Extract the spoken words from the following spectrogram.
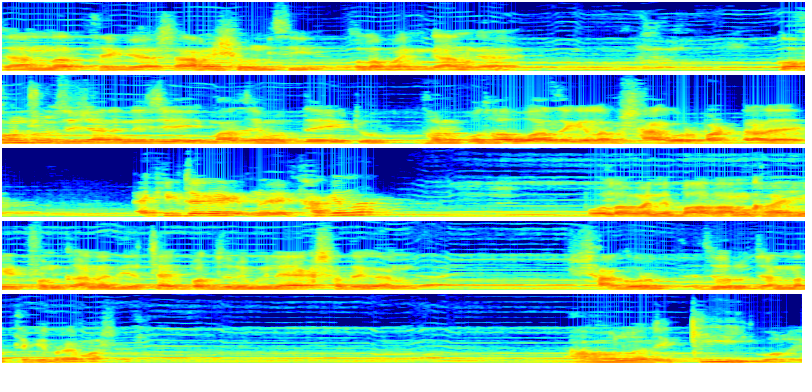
জান্নাত থেকে আসে। আমি শুনছি, পোলাপাইন গান গায়। কখন শুনছি জানেন, এই যে মাঝে মধ্যে একটু ধরেন কোথাও ওয়াজে গেলাম, সাগর পাট্টারে এক এক জায়গায় থাকে না? পোলা মানে বাদাম খায়, হেডফোন কানে দিয়ে চার পাঁচ জনে মিলে একসাথে গান গায়। সাগর জোর জান্নাত থেকে প্রেম আসে আমি বললাম যে কি বলে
